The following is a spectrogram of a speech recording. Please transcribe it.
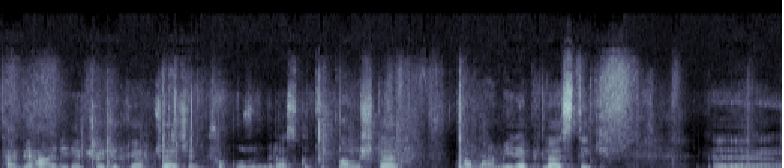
Tabi haliyle çocuk yapacağı için çok uzun bir askı tutmamışlar. Tamamıyla plastik. Ee,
